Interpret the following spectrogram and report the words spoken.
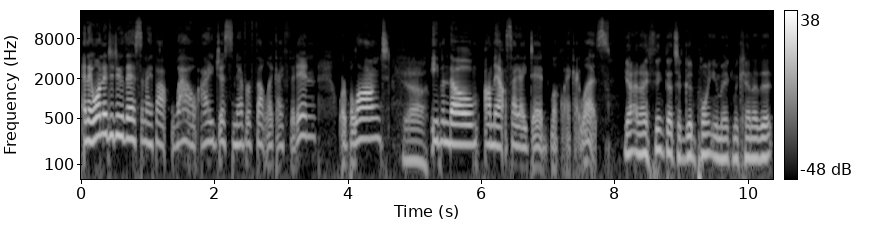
and I wanted to do this. And I thought, Wow, I just never felt like I fit in or belonged, yeah. even though on the outside I did look like I was. Yeah, and I think that's a good point you make, McKenna, that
